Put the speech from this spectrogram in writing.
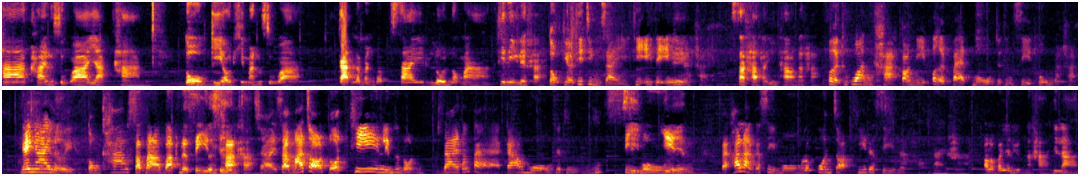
ถ้าใครรู้สึกว่าอยากทานโตเกียวที่มันรู้สึกว่ากัดแล้วมันแบบไส้ล้นออกมาที่นี่เลยค่ะ โตเกียวที่จริงใจที่ ATA นะคะ สาขาทาวน์อินทาวน์นะคะ เปิดทุกวันค่ะ ตอนนี้เปิด 8 โมงจนถึง 4 ทุ่มนะคะ ง่ายๆเลย ตรงข้าม Starbucks The Scene The Scene ค่ะ ค่ะ ใช่ สามารถจอดรถที่ริมถนนได้ตั้งแต่ 9 โมงจนถึง 4 โมงเย็น แต่ข้างหลังก็4โมงรบกวนจอดที่ The Scene นะคะ ได้ค่ะเอาแล้วก็อย่าลืมนะคะที่ร้าน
